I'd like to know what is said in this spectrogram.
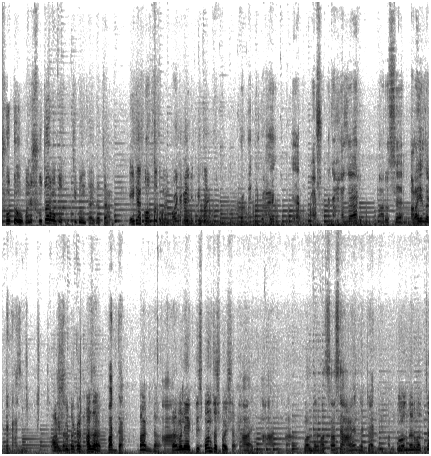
ছোট মানে সুতার মতো চিকন সাইজ আচ্ছা। এইটা কত মানে কয় টাকায় বিক্রি হয়? পাঁচশো টাকা হাজার আর হচ্ছে আড়াই হাজার টাকা হাজার। পাঁচশো টাকা হাজার? বাগদা। বাগদা তার মানে এক পিস পঞ্চাশ পয়সা। হ্যাঁ আর গলদার বাচ্চা আছে আড়াই হাজার টাকা। গলদার বাচ্চা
